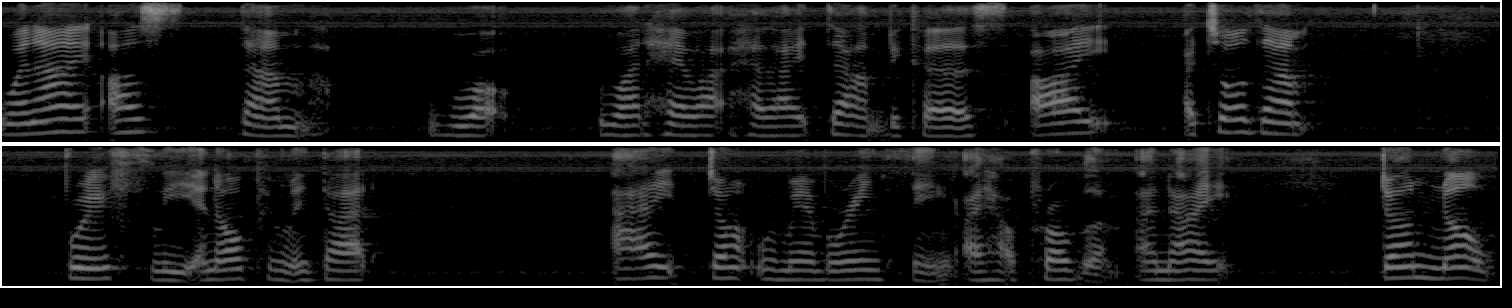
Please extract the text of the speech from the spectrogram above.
when I asked them what what have I, have I done because I I told them briefly and openly that I don't remember anything. I have problem and I don't know.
